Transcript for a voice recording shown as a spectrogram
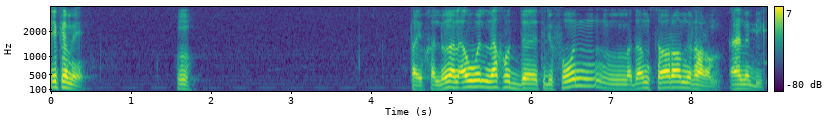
إيه كمان؟ مم. طيب خلونا الأول ناخد تليفون مدام سارة من الهرم. أهلا بيك.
